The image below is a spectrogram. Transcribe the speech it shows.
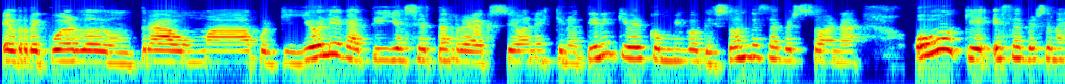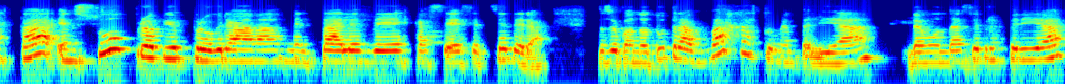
el recuerdo de un trauma, porque yo le gatillo ciertas reacciones que no tienen que ver conmigo, que son de esa persona, o que esa persona está en sus propios programas mentales de escasez, etc. Entonces, cuando tú trabajas tu mentalidad de abundancia y prosperidad,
